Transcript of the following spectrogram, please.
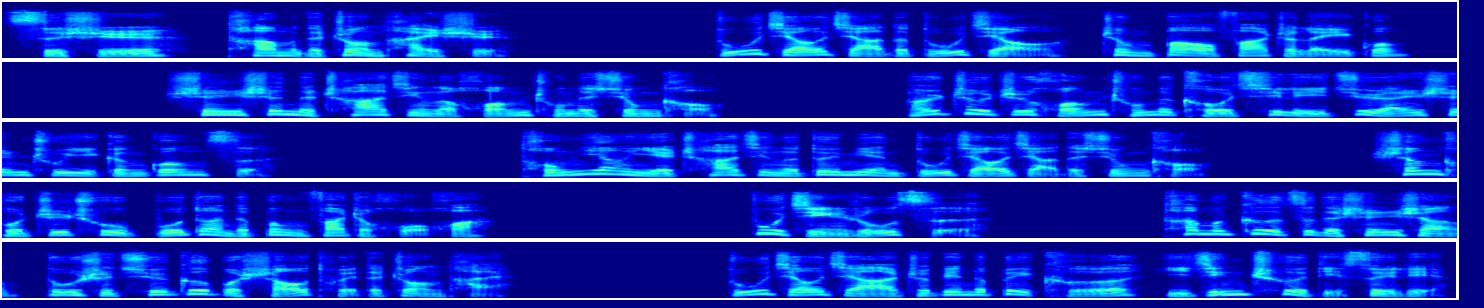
此时，它们的状态是：独角甲的独角正爆发着雷光，深深的插进了蝗虫的胸口，而这只蝗虫的口气里居然伸出一根光刺，同样也插进了对面独角甲的胸口。伤口之处不断的迸发着火花。不仅如此，他们各自的身上都是缺胳膊少腿的状态。独角甲这边的贝壳已经彻底碎裂，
